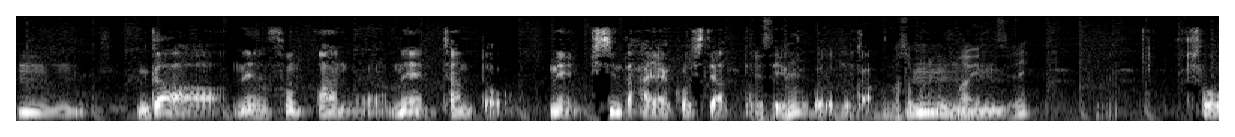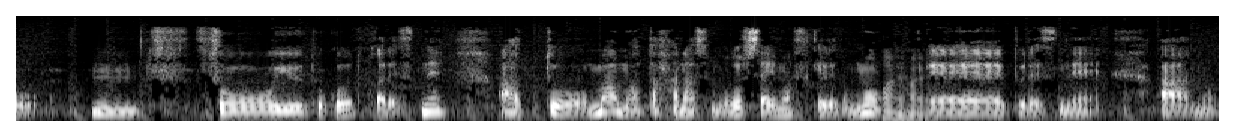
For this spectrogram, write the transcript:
うん、が、ね、そあのね、ちゃんとね、きちんと配役をしてあったっていうところとか。うんまあそこもうまいですよね。そう。うん。そういうところとかですね。あと、まあまた話戻しちゃいますけれども、はいはいえーっとですね、あの、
